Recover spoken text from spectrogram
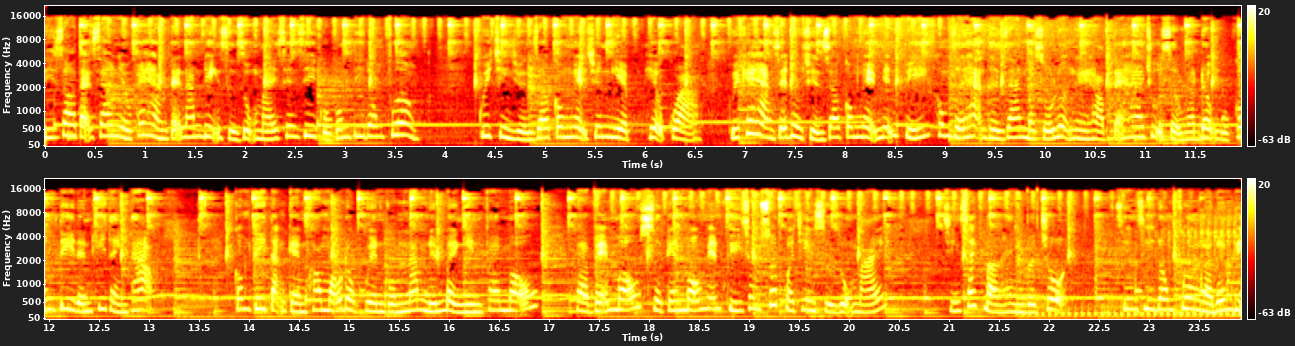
Lý do tại sao nhiều khách hàng tại Nam Định sử dụng máy CNC của công ty Đông Phương Quy trình chuyển giao công nghệ chuyên nghiệp, hiệu quả Quý khách hàng sẽ được chuyển giao công nghệ miễn phí, không giới hạn thời gian và số lượng ngày học tại hai trụ sở hoạt động của công ty đến khi thành thạo. Công ty tặng kèm kho mẫu độc quyền gồm 5 đến 7 nghìn file mẫu và vẽ mẫu, scan mẫu miễn phí trong suốt quá trình sử dụng máy. Chính sách bảo hành vượt trội. CNC Đông Phương là đơn vị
